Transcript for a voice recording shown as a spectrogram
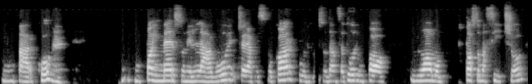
in un parco un po' immerso nel lago c'era questo corpo di questo danzatore un po' un uomo piuttosto massiccio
